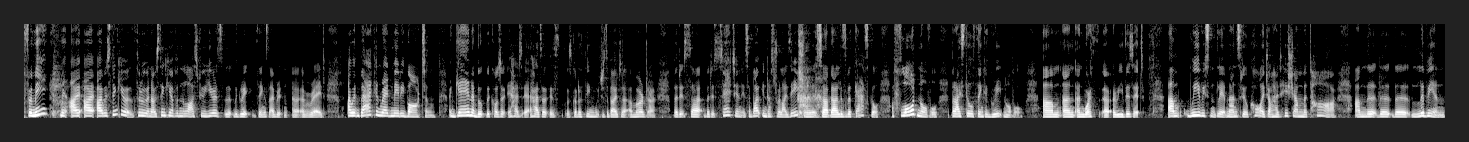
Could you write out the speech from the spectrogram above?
for me, I, mean, I, I, I, was thinking through, and I was thinking of in the last few years the, the great things I've written, uh, I've read. I went back and read Mary Barton, again a book because it has, it has a, it's, it's got a theme which is about a, a murder, but it's, uh, but it's set in, it's about industrialization, and it's uh, by Elizabeth Gaskell, a flawed novel, but I still think a great novel, um, and, and worth a, a revisit. Um, we recently at Mansfield College, I had Hisham Matar, um, the, the, the, Libyan,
